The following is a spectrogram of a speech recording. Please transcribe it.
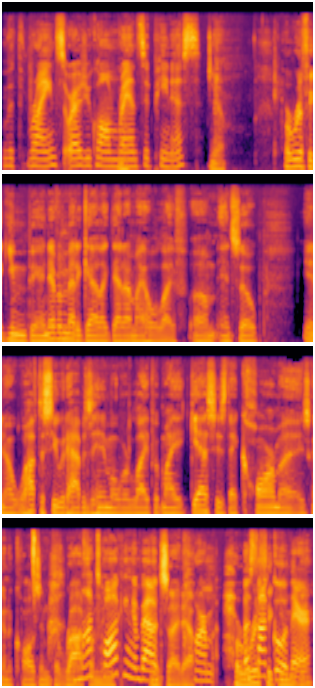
with Reince, or as you call Mm. him, Rancid Penis. Yeah. Horrific human being. I never met a guy like that in my whole life. Um, and so, you know, we'll have to see what happens to him over life. But my guess is that karma is going to cause him to rot I'm not talking about inside out. karma. Horrific Let's not go there.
